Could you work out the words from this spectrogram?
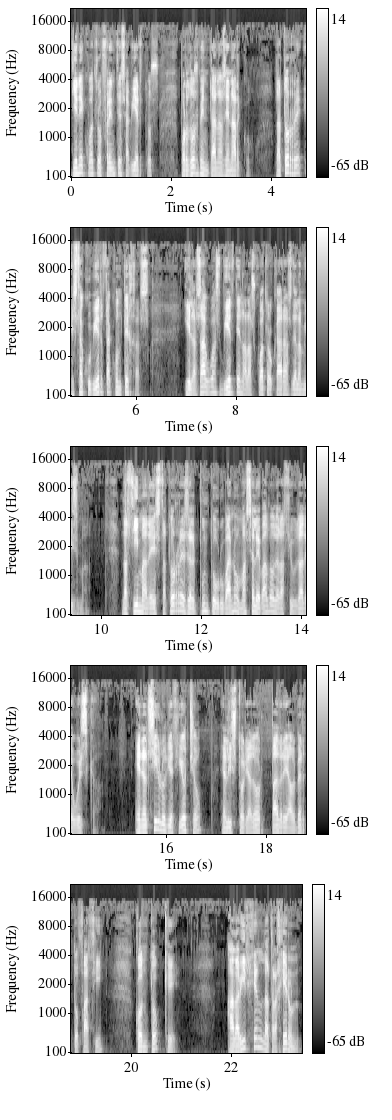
tiene cuatro frentes abiertos por dos ventanas en arco. La torre está cubierta con tejas, y las aguas vierten a las cuatro caras de la misma. La cima de esta torre es el punto urbano más elevado de la ciudad de Huesca. En el siglo XVIII, el historiador padre Alberto Fazi contó que a la Virgen la trajeron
